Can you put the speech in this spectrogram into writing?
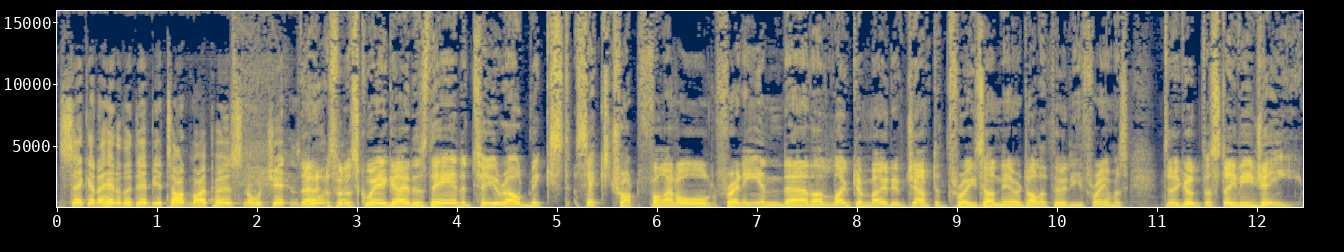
second ahead of the debutante, my personal jet. And so sort of square gators there, the two-year-old mixed sex trot final, Frenny, and uh, the locomotive jumped at threes on there, $1.33 and was too good for Stevie G.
